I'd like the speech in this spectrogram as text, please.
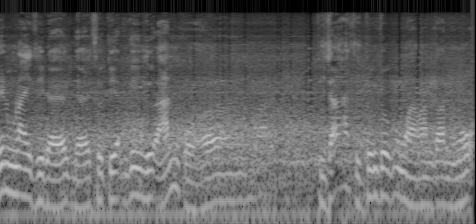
đến hôm nay thì để để thực hiện cái dự án của thị xã thì chúng tôi cũng hoàn toàn ủng hộ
